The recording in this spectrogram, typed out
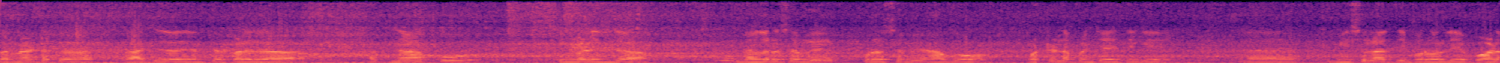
ಕರ್ನಾಟಕ ರಾಜ್ಯದಾದ್ಯಂತ ಕಳೆದ ಹದಿನಾಲ್ಕು ತಿಂಗಳಿಂದ ನಗರಸಭೆ, ಪುರಸಭೆ ಹಾಗೂ ಪಟ್ಟಣ ಪಂಚಾಯತಿಗೆ ಮೀಸಲಾತಿ ಬರುವಲ್ಲಿ ಭಾಳ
